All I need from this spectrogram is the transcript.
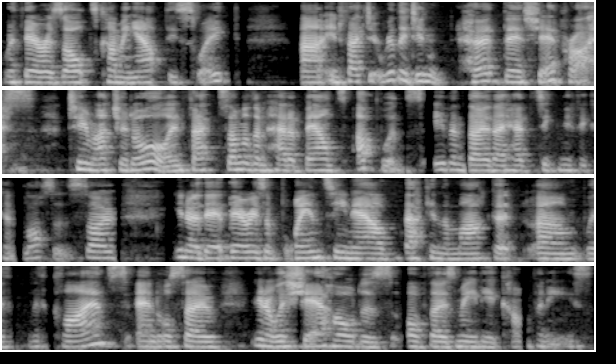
with their results coming out this week, uh, in fact, it really didn't hurt their share price too much at all. In fact, some of them had a bounce upwards, even though they had significant losses. So, you know, there, there is a buoyancy now back in the market um, with, with clients and also, you know, with shareholders of those media companies,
